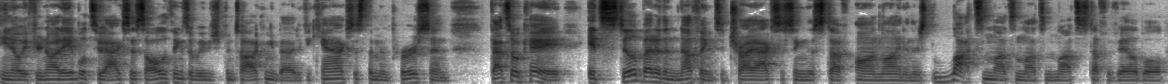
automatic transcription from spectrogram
you know, if you're not able to access all the things that we've just been talking about, if you can't access them in person, that's okay. It's still better than nothing to try accessing this stuff online. And there's lots and lots and lots and lots of stuff available,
